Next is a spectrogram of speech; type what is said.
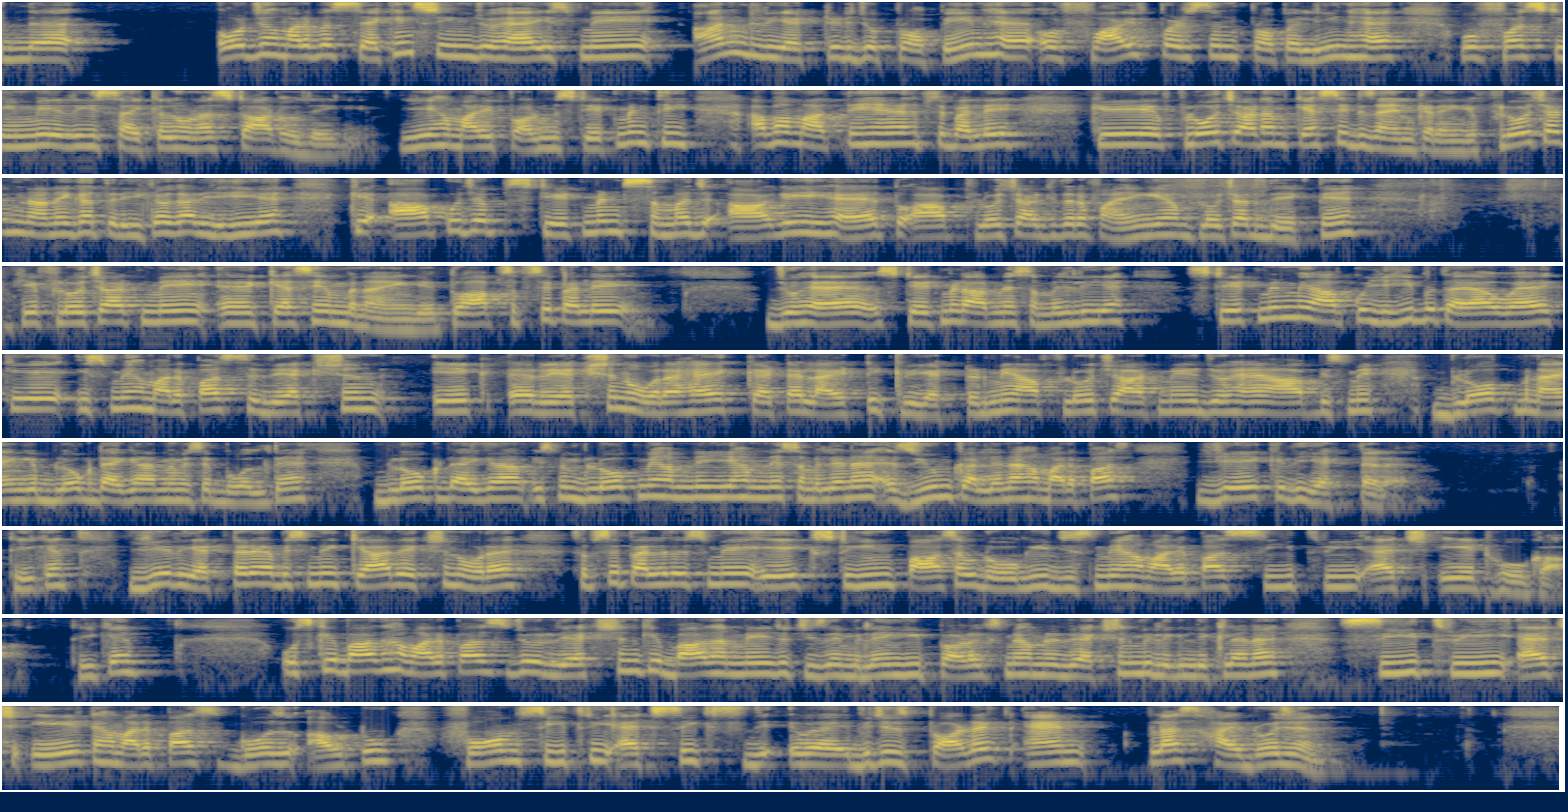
और जो हमारे पास सेकेंड स्ट्रीम जो है, इसमें अनरिएक्टेड जो प्रोपेन है और फाइव परसेंट प्रोपेलिन है, वो फ़र्स्ट स्ट्रीम में रिसाइकल होना स्टार्ट हो जाएगी। ये हमारी प्रॉब्लम स्टेटमेंट थी। अब हम आते हैं सबसे पहले कि फ़्लो चार्ट हम कैसे डिज़ाइन करेंगे। फ़्लो चार्ट बनाने का तरीकाकार यही है कि आपको जब स्टेटमेंट समझ आ गई है तो आप फ़्लो चार्ट की तरफ़ आएँगे। हम फ़्लो चार्ट देखते हैं कि फ़्लो चार्ट में कैसे हम बनाएँगे। तो आप सबसे पहले जो है स्टेटमेंट आपने समझ ली है। स्टेटमेंट में आपको यही बताया हुआ है कि इसमें हमारे पास रिएक्शन एक रिएक्शन हो रहा है कैटालाइटिक रिएक्टर में। आप फ्लो चार्ट में जो है, आप इसमें ब्लॉक बनाएँगे। ब्लॉक डायग्राम में इसे बोलते हैं। ब्लॉक डायग्राम इसमें ब्लॉक में हमने ये हमने समझ लेना है एज्यूम कर लेना है हमारे पास, ये एक रिएक्टर है। ठीक है? ये रिएक्टर है, अब इसमें क्या रिएक्शन हो रहा है? सबसे पहले तो इसमें एक स्ट्रीम पास आउट होगी, जिसमें हमारे पास सी थ्री एच एट होगा। ठीक है? उसके बाद हमारे पास जो रिएक्शन के बाद हमें जो चीज़ें मिलेंगी प्रोडक्ट्स में हमने रिएक्शन भी लिख, लेना है। सी थ्री एच एट हमारे पास goes out to form C three H six which is product and plus hydrogen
